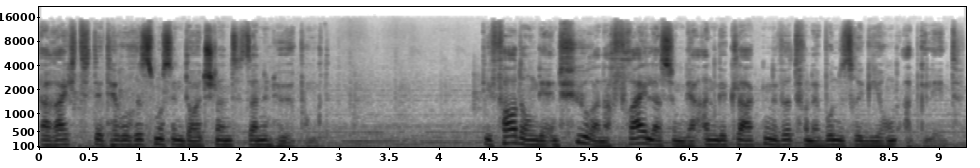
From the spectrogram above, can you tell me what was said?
erreicht der Terrorismus in Deutschland seinen Höhepunkt. Die Forderung der Entführer nach Freilassung der Angeklagten wird von der Bundesregierung abgelehnt.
